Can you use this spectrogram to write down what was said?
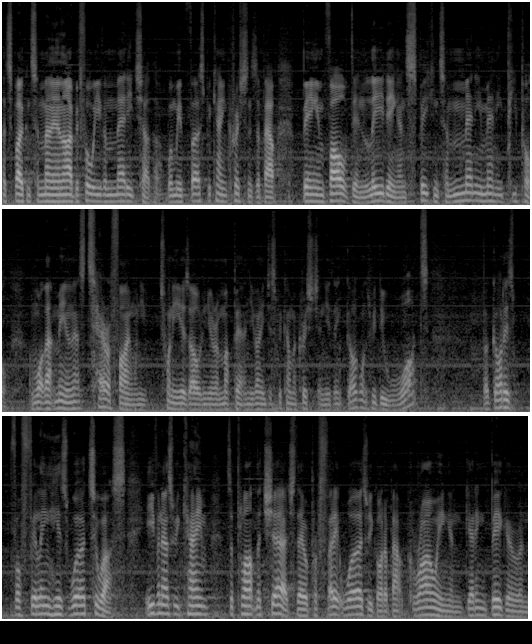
had spoken to Melanie and I before we even met each other, when we first became Christians, about being involved in leading and speaking to many, many people and what that means. And that's terrifying when you're 20 years old and you're a muppet and you've only just become a Christian. You think, God wants me to do what? But God is fulfilling his word to us. Even as we came to plant the church, there were prophetic words we got about growing and getting bigger. And,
